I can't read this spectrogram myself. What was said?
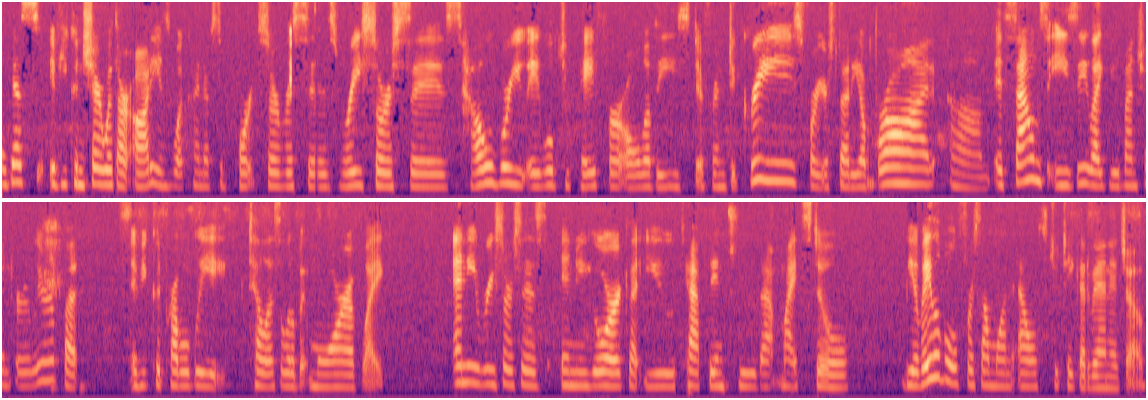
I guess if you can share with our audience what kind of support services, resources, how were you able to pay for all of these different degrees for your study abroad? Um, it sounds easy, like you mentioned earlier, but if you could probably tell us a little bit more of like any resources in New York that you tapped into that might still be available for someone else to take advantage of?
